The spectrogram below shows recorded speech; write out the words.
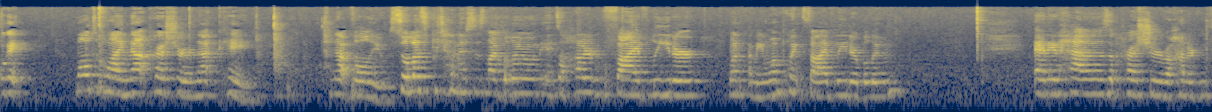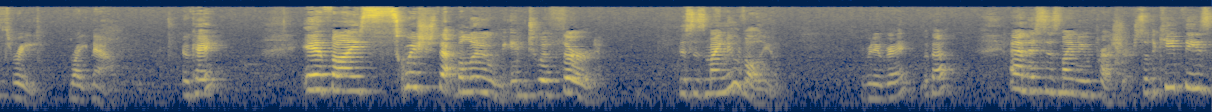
Okay, multiplying that pressure and that K, that volume. So let's pretend this is my balloon. It's a 105 liter, one, I mean 1.5 liter balloon. And it has a pressure of 103 right now. Okay? If I squish that balloon into a third, this is my new volume. Everybody agree with that? And this is my new pressure. So to keep these,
